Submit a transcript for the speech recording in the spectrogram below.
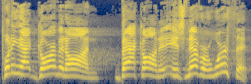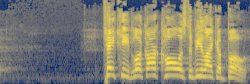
Putting that garment on, back on, is never worth it. Take heed. Look, our call is to be like a boat.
